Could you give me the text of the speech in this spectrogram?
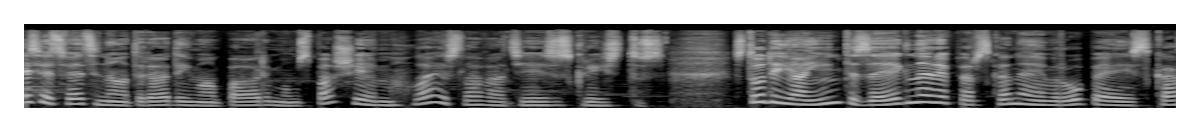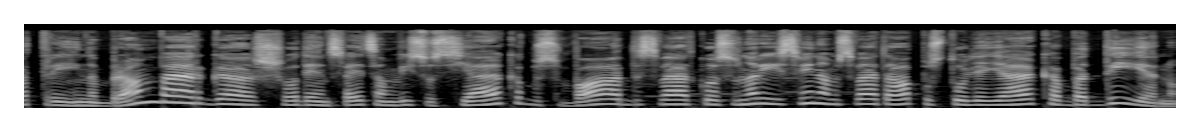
Esiet sveicināti raidījumā pāri mums pašiem, lai ir slavēts Jēzus Kristus. Studijā Inte Zēgnere par skanējumu rūpējas Katrīna Bramberga. Šodien sveicam visus jēkabus vārda svētkos un arī svinam svētā apustuļa jēkaba dienu.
